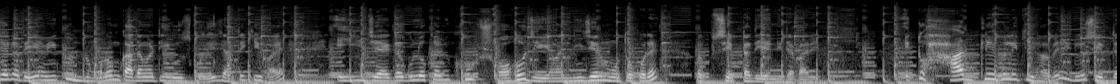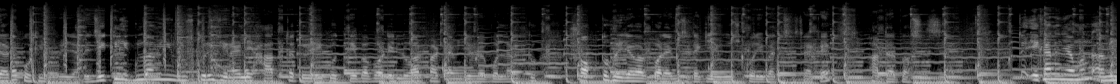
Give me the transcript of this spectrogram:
জায়গাতেই আমি একটু নরম কাদামাটি ইউজ করি, যাতে কি হয়, এই জায়গাগুলোকে আমি খুব সহজেই আমার নিজের মতো করে শেপটা দিয়ে নিতে পারি। একটু হার্ড ক্লে হলে কি হবে? এগুলো শেপ দেওয়াটা কঠিন হয়ে যাবে। যে ক্লেগুলো আমি ইউজ করি জেনারেলি হাতটা তৈরি করতে বা বডির লোয়ার পার্টটা আমি যেভাবে বললাম, একটু শক্ত হয়ে যাওয়ার পরে আমি সেটাকে ইউজ করি বা সেটাকে প্রসেস যায় তো এখানে যেমন আমি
